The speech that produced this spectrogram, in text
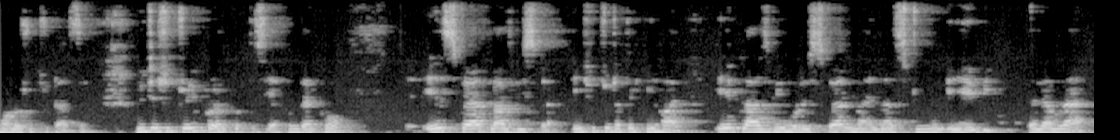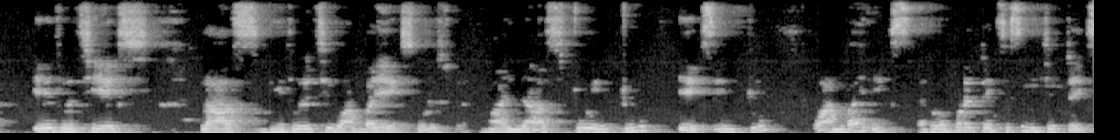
ঘন সূত্রটা আছে। দুইটা সূত্রই প্রয়োগ করতেছি। এখন দেখো a square plus b square এই সূত্রটাতে কি হয়? A plus b whole square minus two a b তাহলে আমরা এ ধরেছি এক্স প্লাস বি ধরেছি one by x whole square minus two into x into one by x এখন উপরে একটা এক্স আছে নিচে একটা এক্স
